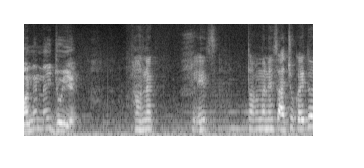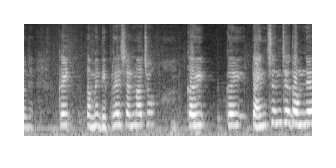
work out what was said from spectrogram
મને નહીં જોઈએ. રોનક પ્લીઝ તમે મને સાચું કહી દો ને. કઈ તમે ડિપ્રેશનમાં છો? કઈ કઈ ટેન્શન છે તમને?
